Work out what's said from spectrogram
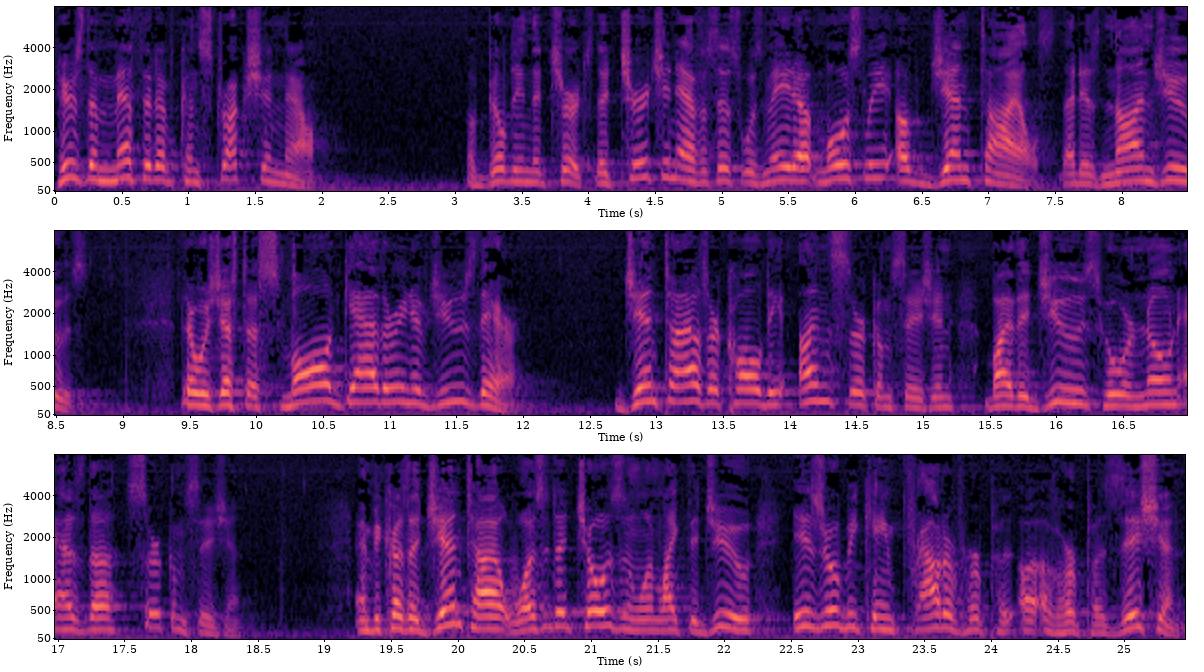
Here's the method of construction now of building the church. The church in Ephesus was made up mostly of Gentiles, that is, non Jews. There was just a small gathering of Jews there. Gentiles are called the uncircumcision by the Jews who were known as the circumcision. And because a Gentile wasn't a chosen one like the Jew, Israel became proud of her, of her position.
